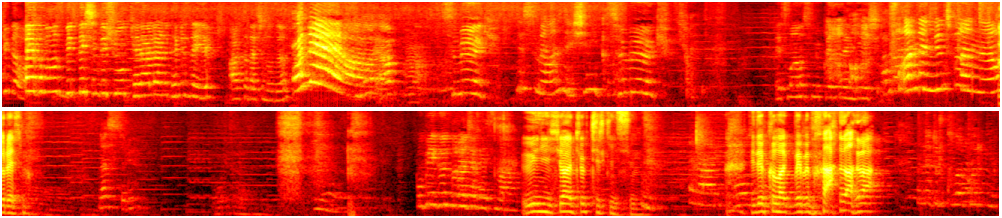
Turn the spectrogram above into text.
Kimde var? Ayakkabımız bitti. Şimdi şu kenarlarını temizleyip arkadaşımızın. Ya yapma. Sümük. Esme anne işini yıka. Sümük. Esma'nın sümüklerinin rengi yeşil. Anne lütfen ya. Dur Esma. Nasıl duruyor? Bu bir gün duracak Esma. Iy, şu an çok çirkinsin. Ben harika. Bir de kulakların. Anne dur kulaklarım yok.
